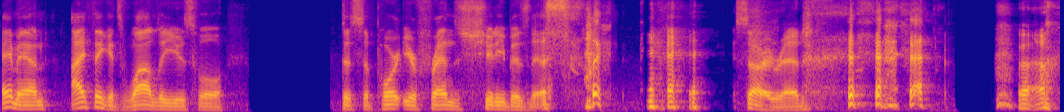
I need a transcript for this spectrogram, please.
hey, man, I think it's wildly useful to support your friend's shitty business. Sorry, Red. Uh-oh.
